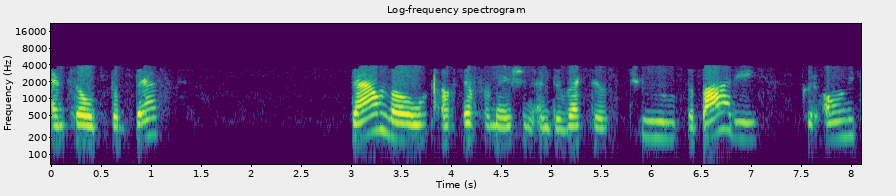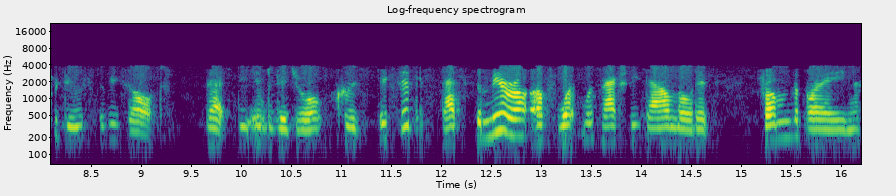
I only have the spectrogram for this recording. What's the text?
And so the best download of information and directives to the body could only produce the result that the individual could exhibit. That's the mirror of what was actually downloaded from the brain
